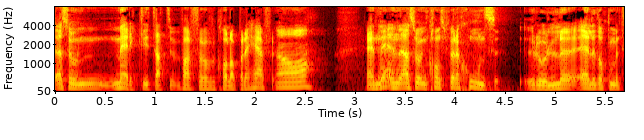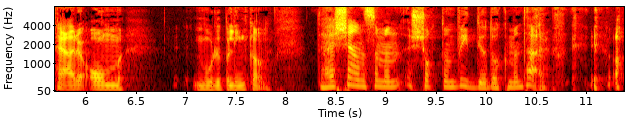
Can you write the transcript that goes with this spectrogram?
alltså märkligt att varför har vi kollat på det här för? Ja, En, en, alltså en konspirationsrulle eller dokumentär om mordet på Lincoln. det här känns som en shot on video-dokumentär. Ja.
